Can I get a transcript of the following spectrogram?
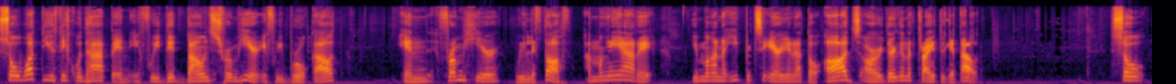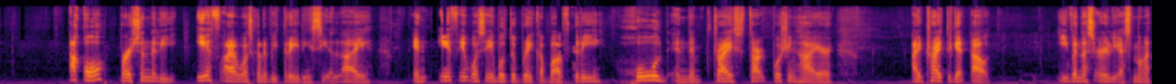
So, what do you think would happen if we did bounce from here, if we broke out, and from here, we lift off? Ang mangyayari, yung mga naipit sa area na to, odds are they're gonna try to get out. So, ako, personally, if I was gonna be trading CLI, and if it was able to break above 3, hold, and then try start pushing higher, I try to get out even as early as mga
